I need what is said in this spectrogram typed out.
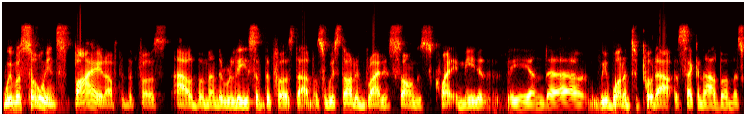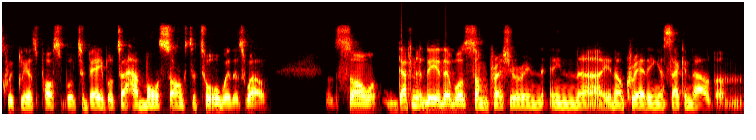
we were so inspired after the first album and the release of the first album. So we started writing songs quite immediately. And uh, we wanted to put out a second album as quickly as possible to be able to have more songs to tour with as well so definitely there was some pressure in in uh, you know creating a second album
